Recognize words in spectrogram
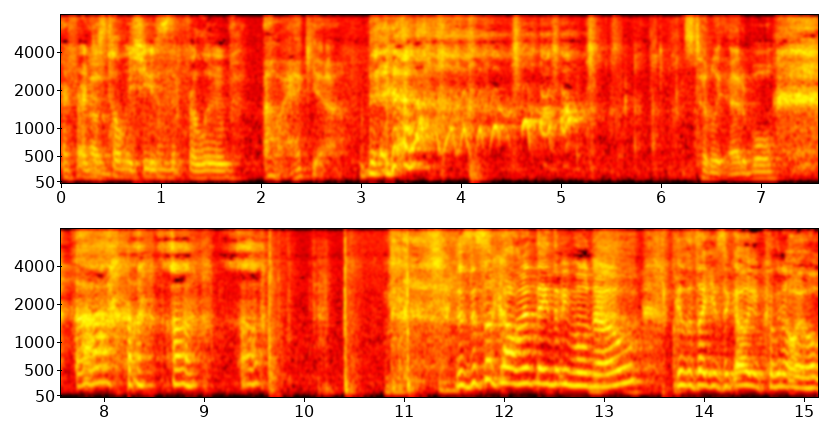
My friend just Oh. told me she uses it for lube. Oh heck yeah! it's totally edible. Is this a common thing that people know? Because it's like it's like, oh, you have coconut oil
